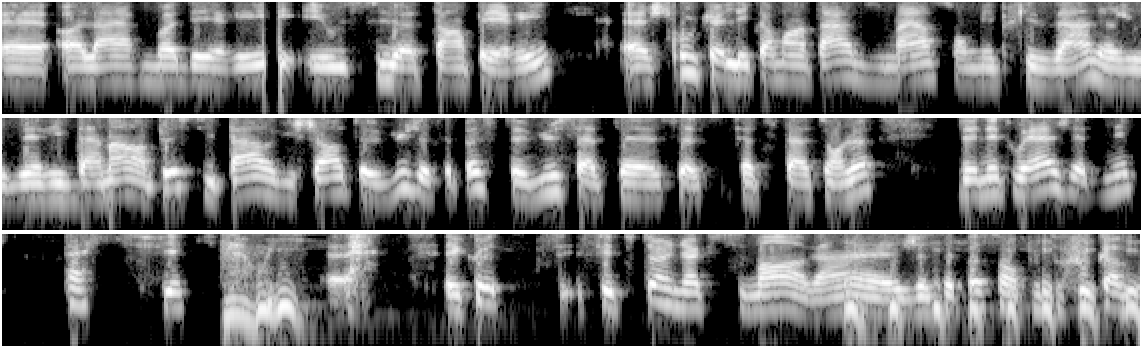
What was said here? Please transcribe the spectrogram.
euh, a l'air modérée et aussi le tempérée. Euh, je trouve que les commentaires du maire sont méprisants. je veux dire, évidemment, en plus, il parle, Richard, tu as vu, je ne sais pas si tu as vu cette, euh, cette, cette citation-là, de nettoyage ethnique pacifique. Oui. Euh, écoute, c'est tout un oxymore, hein. Je sais pas si on peut trouver comme.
